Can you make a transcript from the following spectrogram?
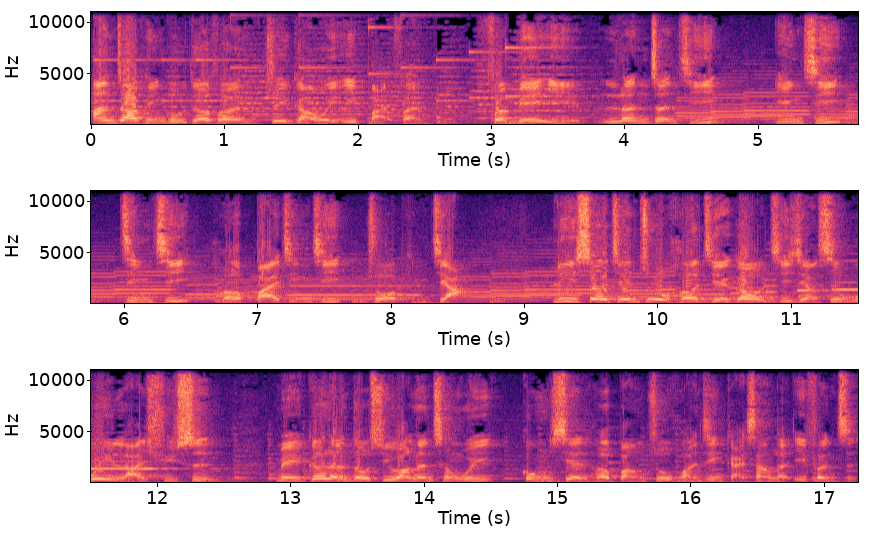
按照评估得分最高为一百分，分别以认证级、银级、金级和白金级做评价。绿色建筑和结构即将是未来趋势，每个人都希望能成为贡献和帮助环境改善的一份子。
